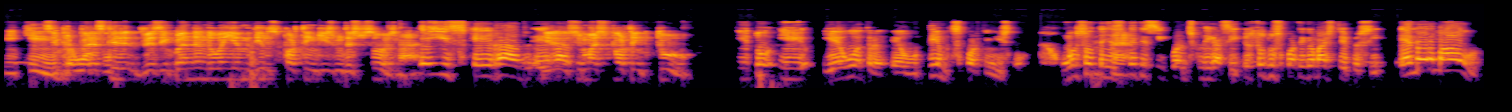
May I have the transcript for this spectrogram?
e que, Sim, porque parece que de vez em quando andam aí a medir o sportinguismo das pessoas, não é? É isso que é errado. É errado. Eu sou mais sporting que tu. E, tô, e, e, é outra, é o tempo de Sportingista. Uma pessoa que tenha 75 é. anos que me diga assim, eu sou do Sporting há mais tempo, assim, é normal.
